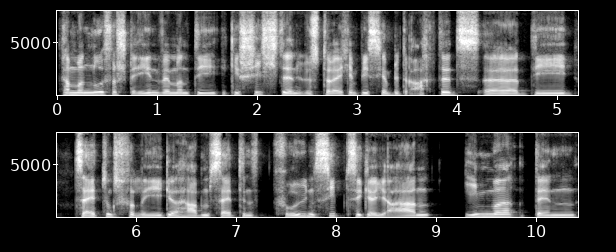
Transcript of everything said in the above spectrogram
kann man nur verstehen, wenn man die Geschichte in Österreich ein bisschen betrachtet. Äh, die Zeitungsverleger haben seit den frühen 70er Jahren immer den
